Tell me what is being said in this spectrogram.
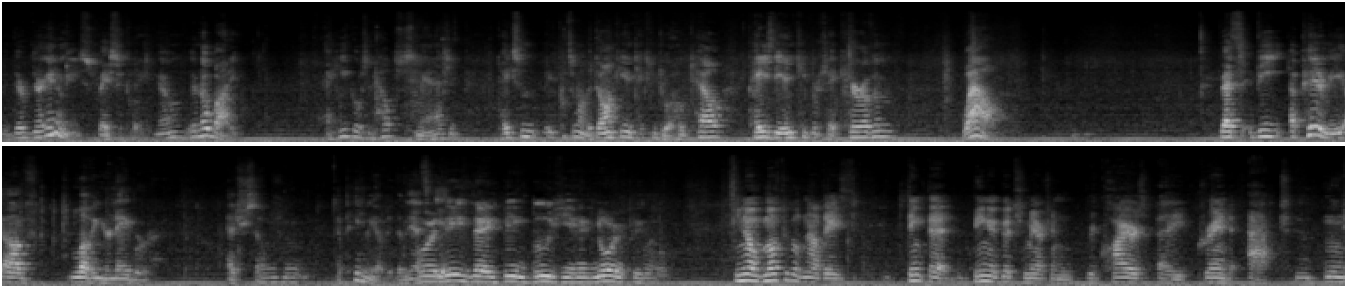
they're, they're enemies basically. You know, they're nobody. And he goes and helps this man. Actually, takes him, he puts him on the donkey and takes him to a hotel. Pays the innkeeper to take care of him. Wow. That's the epitome of loving your neighbor as yourself. Mhm. Epitome of it. I mean, Or it. these days, being bougie and ignoring people. You know, most people nowadays think that being a good Samaritan requires a grand act. Mhm.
